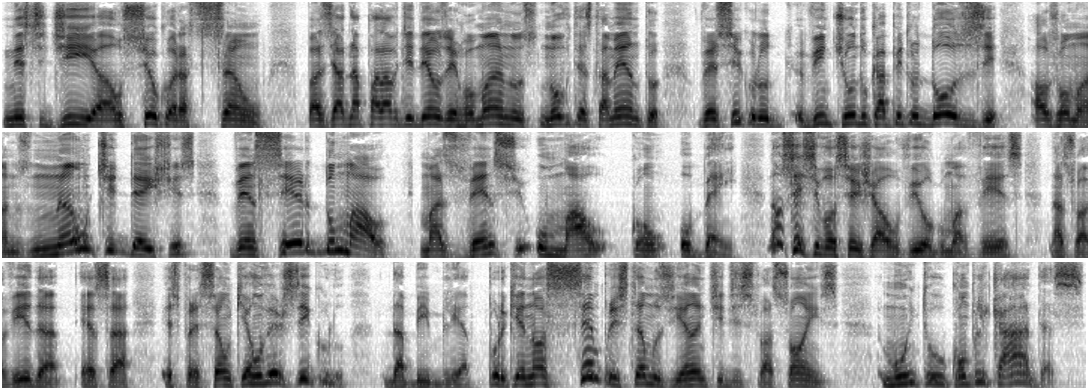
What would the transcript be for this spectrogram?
neste dia ao seu coração, baseado na palavra de Deus em Romanos, Novo Testamento, versículo 21 do capítulo 12 aos Romanos. Não te deixes vencer do mal, mas vence o mal com o bem. Não sei se você já ouviu alguma vez na sua vida essa expressão, que é um versículo da Bíblia, porque nós sempre estamos diante de situações muito complicadas.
